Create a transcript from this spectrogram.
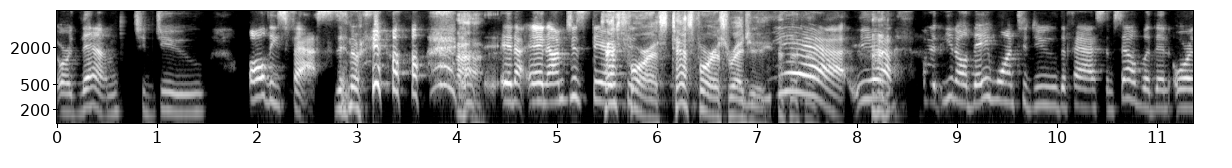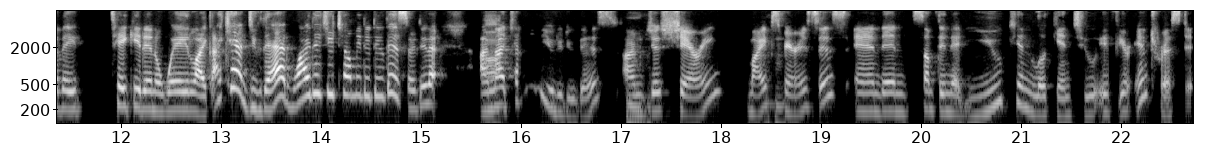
or them to do all these fasts you know? Ah. and, and, and i'm just there Test to- for us, test for us, Reggie. yeah yeah but you know they want to do the fast themselves but then or they take it in a way like i can't do that why did you tell me to do this or do that i'm Ah. not telling you to do this i'm Mhm. just sharing my Mhm. experiences and then something that you can look into if you're interested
